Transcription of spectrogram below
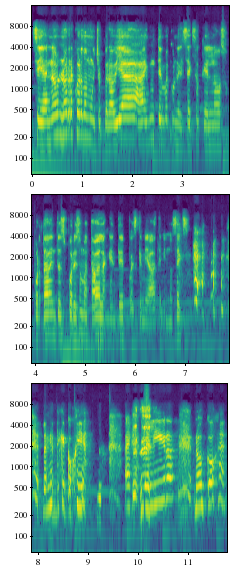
Sí, no, no recuerdo mucho, pero había algún tema con el sexo que él no soportaba, entonces por eso mataba a la gente pues que miraba teniendo sexo. la gente que cogía. peligro, no cojan,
